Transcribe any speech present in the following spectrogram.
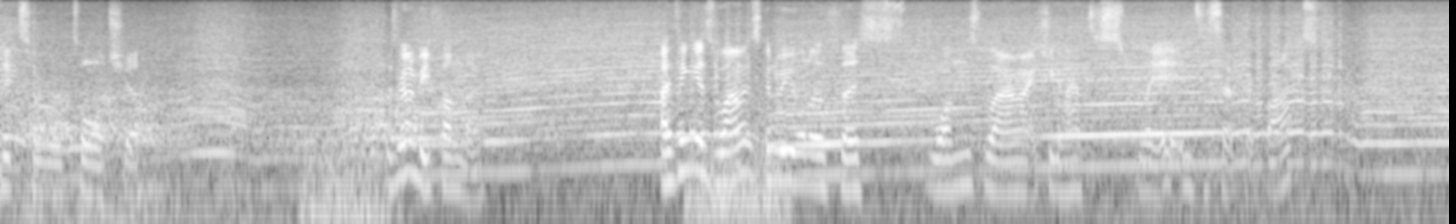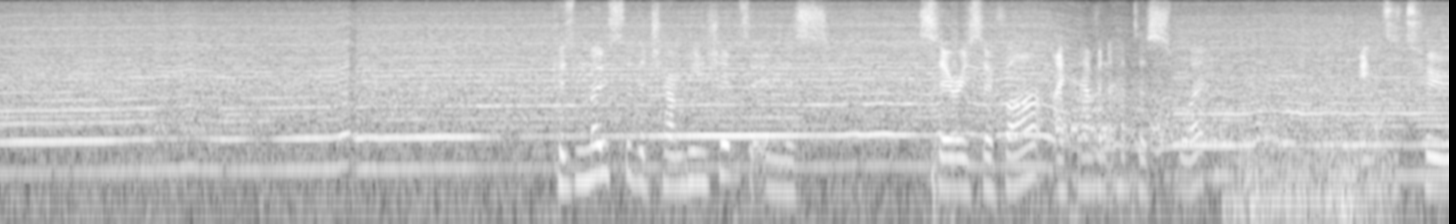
Literal torture. It's going to be fun though. I think as well it's going to be one of the first ones where I'm actually going to have to split it into separate parts. Because most of the championships in this series so far, I haven't had to split into two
